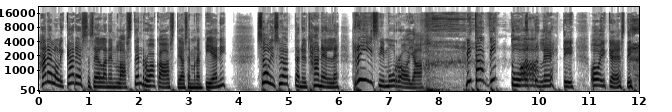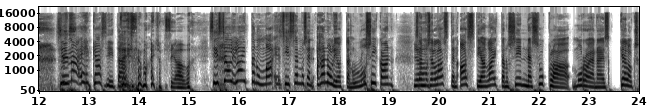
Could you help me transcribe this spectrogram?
hänellä oli kädessä sellainen lasten ruoka-astia, semmoinen pieni. Se oli syöttänyt hänelle riisimuroja. Mitä vittua, lehti, oikeesti. Siis, siis mä en käsitä. Teistä se maidon sijaan vai? Siis se oli laittanut, ma- siis semmoisen, hän oli ottanut lusikan, semmoisen lasten astian, laittanut sinne suklaamuroja näissä Kellogg's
